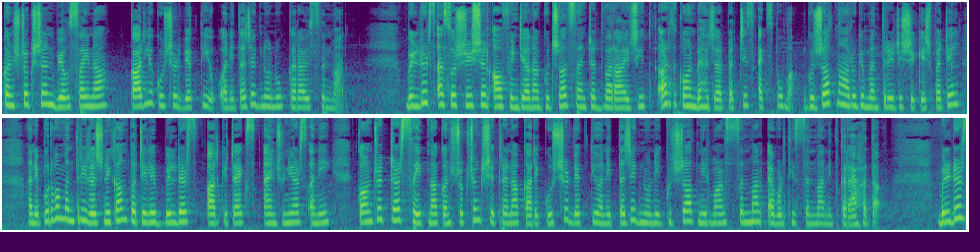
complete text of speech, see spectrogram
કન્સ્ટ્રક્શન વ્યવસાયના કાર્યકુશળ વ્યક્તિઓ અને તજજ્ઞોનું કરાયું સન્માન. બિલ્ડર્સ એસોસિએશન ઓફ ઇન્ડિયાના ગુજરાત સેન્ટર દ્વારા આયોજિત અર્થકોન બે હજાર પચીસ એક્સપોમાં ગુજરાતના આરોગ્ય મંત્રી ઋષિકેશ પટેલ અને પૂર્વ મંત્રી રજનીકાંત પટેલે બિલ્ડર્સ આર્કિટેક્ટ્સ એન્જિનિયર્સ અને કોન્ટ્રાક્ટર્સ સહિતના કન્સ્ટ્રક્શન ક્ષેત્રના કાર્યકુશળ વ્યક્તિઓ અને તજજ્ઞોને ગુજરાત નિર્માણ સન્માન એવોર્ડથી સન્માનિત કરાયા હતા. બિલ્ડર્સ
